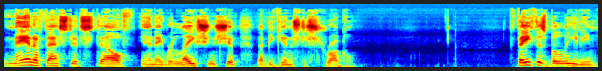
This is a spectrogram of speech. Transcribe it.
manifest itself in a relationship that begins to struggle. Faith is believing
